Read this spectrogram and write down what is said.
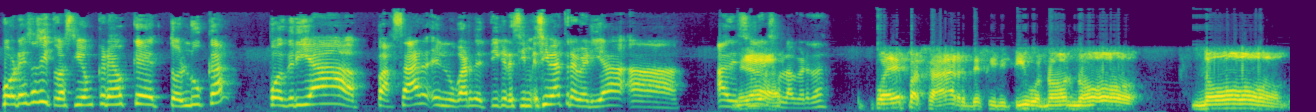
Por esa situación creo que Toluca podría pasar en lugar de Tigres. Sí, sí me atrevería a, a decir Mira, eso, la verdad. puede pasar, definitivo, no, no, no,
